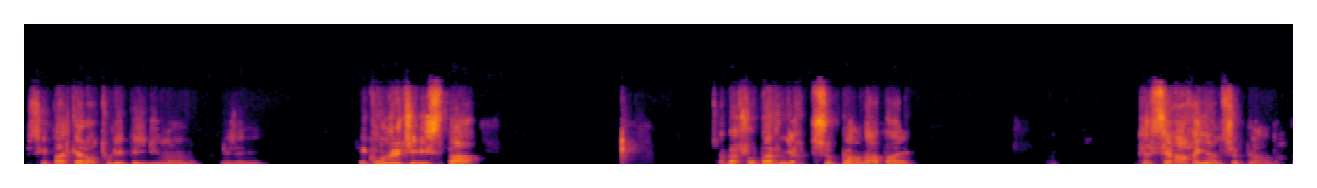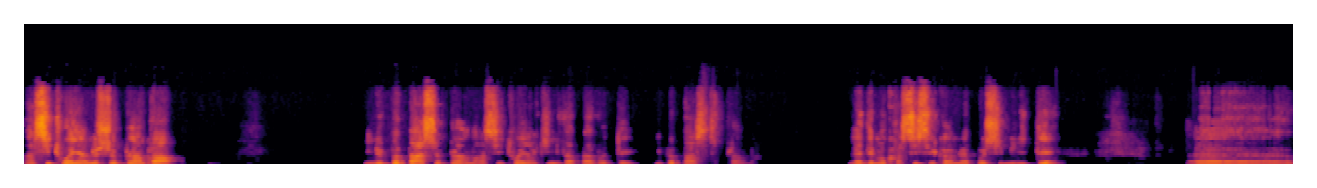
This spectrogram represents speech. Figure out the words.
ce n'est pas le cas dans tous les pays du monde, les amis, et qu'on ne l'utilise pas, il ne ben, faut pas venir se plaindre après. Ça ne sert à rien de se plaindre. Un citoyen ne se plaint pas. Il ne peut pas se plaindre, un citoyen qui ne va pas voter. Il ne peut pas se plaindre. La démocratie, c'est quand même la possibilité euh,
